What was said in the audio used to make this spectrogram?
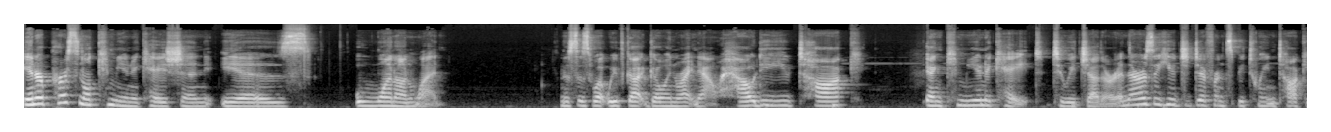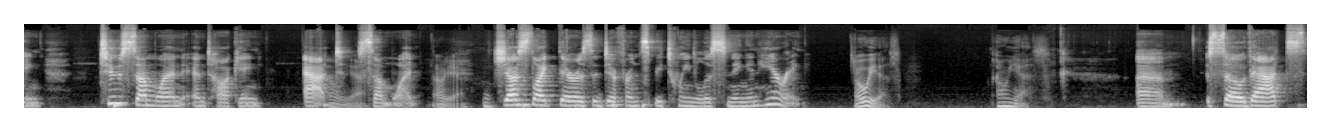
Interpersonal communication is one on one. This is what we've got going right now. How do you talk and communicate to each other? And there is a huge difference between talking to someone and talking at Oh, yeah. someone Oh yeah. just like there is a difference between listening and hearing. Oh yes. Oh yes. Um, so that's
